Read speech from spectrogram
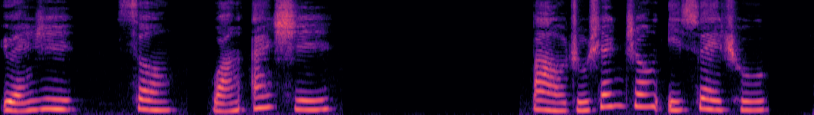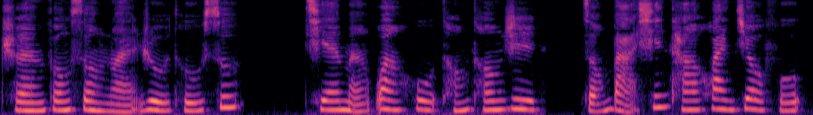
元日，宋·王安石。爆竹声中一岁除，春风送暖入屠苏。千门万户曈曈日，总把新桃换旧符。《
